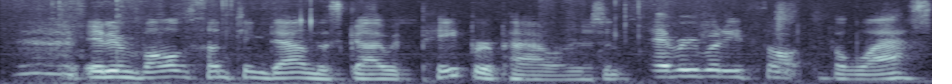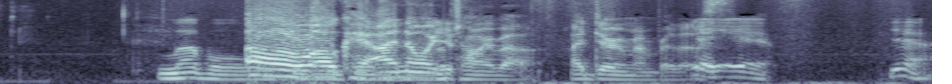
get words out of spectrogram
it involves hunting down this guy with paper powers, and everybody thought that the last level. Oh, gonna okay. I know what you're talking about. I do remember Yeah, this. yeah, yeah, yeah.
